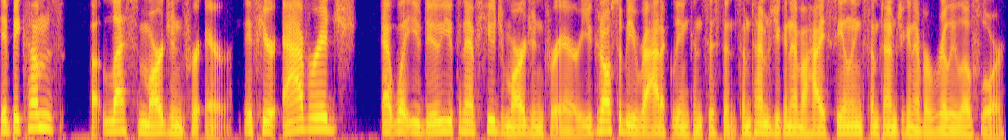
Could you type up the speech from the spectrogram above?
it becomes uh, less margin for error. If you're average at what you do, you can have huge margin for error. You could also be radically inconsistent. Sometimes you can have a high ceiling, sometimes you can have a really low floor.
